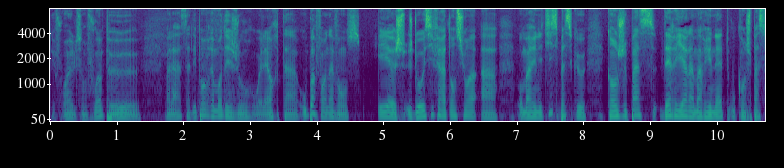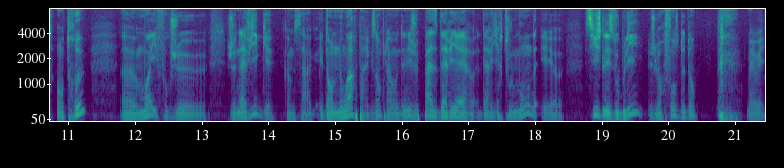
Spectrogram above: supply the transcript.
des fois elle s'en fout un peu. voilà, ça dépend vraiment des jours où elle est en retard ou parfois en avance. Et je, dois aussi faire attention à- aux marionnettistes parce que quand je passe derrière la marionnette ou quand je passe entre eux, euh, moi, il faut que je, je navigue comme ça. Et dans le noir, par exemple, à un moment donné, je passe derrière, derrière tout le monde et euh, si je les oublie, je leur fonce dedans. Mais oui.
